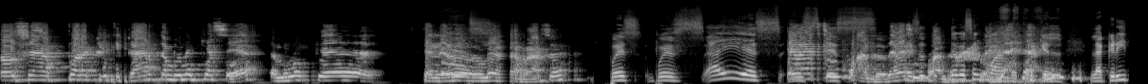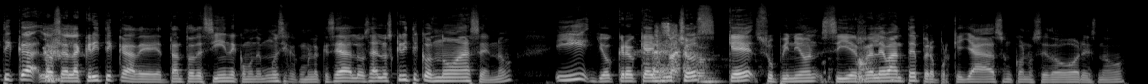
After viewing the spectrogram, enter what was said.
o sea, para criticar también hay que hacer, también hay que tener pues donde agarrarse. Pues, pues ahí es. De vez en cuando, de vez en cuando. De vez en cuando, porque la crítica, o sea, la crítica de tanto de cine como de música, como lo que sea, o sea, los críticos no hacen, ¿no? Y yo creo que hay muchos que su opinión sí es relevante, pero porque ya son conocedores, ¿no?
